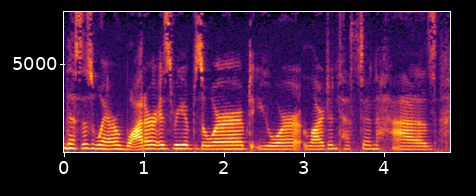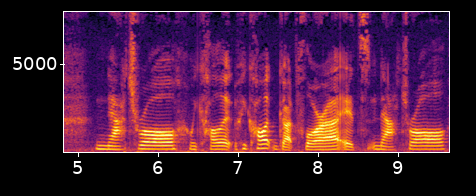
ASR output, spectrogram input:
this is where water is reabsorbed. Your large intestine has natural. We call it we call it gut flora. It's natural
